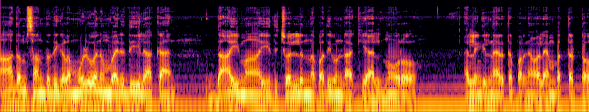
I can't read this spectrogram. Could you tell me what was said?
ആദം സന്തതികളെ മുഴുവനും വരുതിയിലാക്കാൻ ദായിമായി ഇത് ചൊല്ലുന്ന പതിവുണ്ടാക്കിയാൽ നൂറോ അല്ലെങ്കിൽ നേരത്തെ പറഞ്ഞ പോലെ എൺപത്തെട്ടോ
